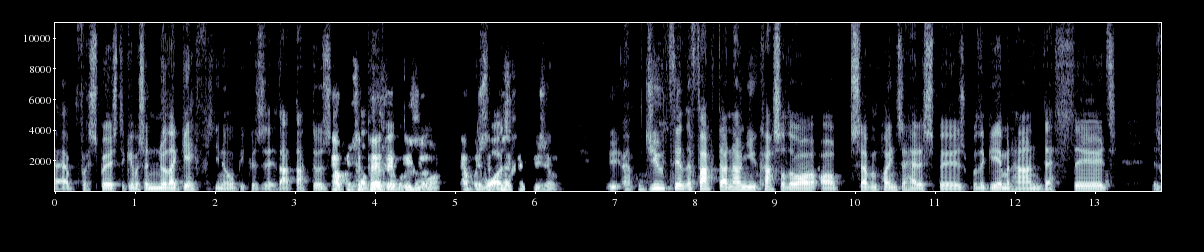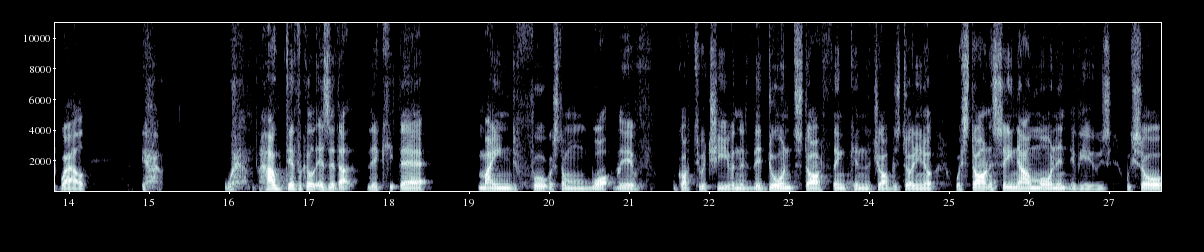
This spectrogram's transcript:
uh, for Spurs to give us another gift, you know, because uh, that that does. That was a perfect result. That was a perfect result. Um, do you think the fact that now Newcastle though are, are, seven points ahead of Spurs with a game in hand, they're third as well? How difficult is it that they keep their mind focused on what they've got to achieve and they don't start thinking the job is done? You know, we're starting to see now more in interviews. We saw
